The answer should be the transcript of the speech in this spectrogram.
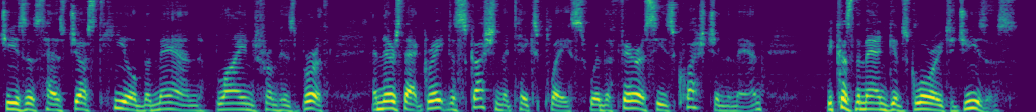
Jesus has just healed the man blind from his birth. And there's that great discussion that takes place where the Pharisees question the man because the man gives glory to Jesus,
